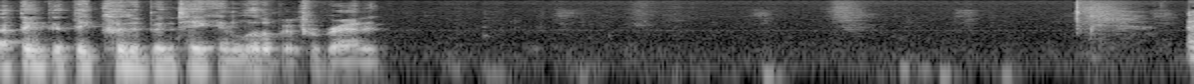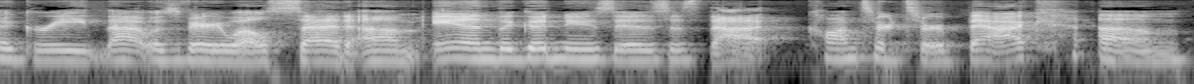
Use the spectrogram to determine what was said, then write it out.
I think that they could have been taken a little bit for granted. Agreed. That was very well said. Um, and the good news is, is that concerts are back. Um,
